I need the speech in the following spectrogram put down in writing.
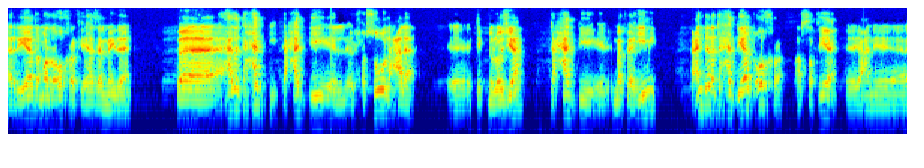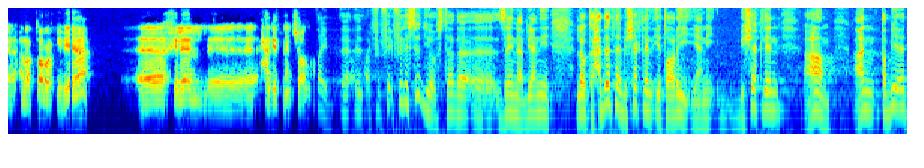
الريادة مرة أخرى في هذا الميدان. فهذا تحدي تحدي الحصول على آه، تكنولوجيا تحدي مفاهيمي عندنا تحديات أخرى أستطيع يعني أن أتطرق إليها آه، خلال آه، حديثنا إن شاء الله. طيب آه، في الاستوديو أستاذة زينب يعني لو تحدثنا بشكل إطاري يعني بشكل عام عن طبيعة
